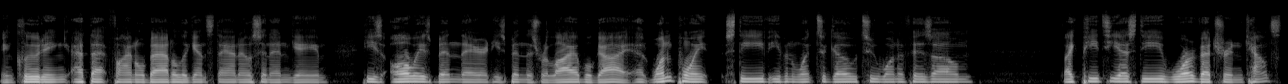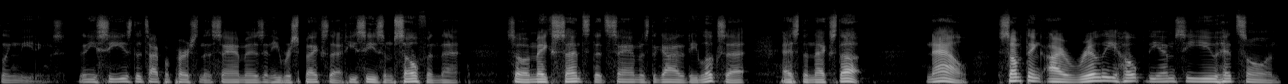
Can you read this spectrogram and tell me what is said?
including at that final battle against Thanos in Endgame he's always been there and he's been this reliable guy. At one point, Steve even went to go to one of his um like PTSD war veteran counseling meetings. And he sees the type of person that Sam is and he respects that. He sees himself in that. So it makes sense that Sam is the guy that he looks at as the next up. Now, something I really hope the MCU hits on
